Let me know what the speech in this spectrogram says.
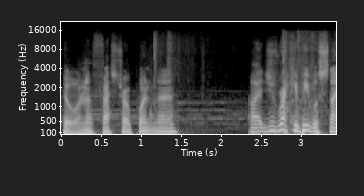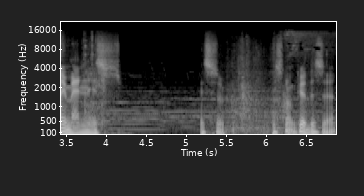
Cool, another fast travel point there. Uh, just wrecking people's snowmen is... It's, it's not good, is it?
